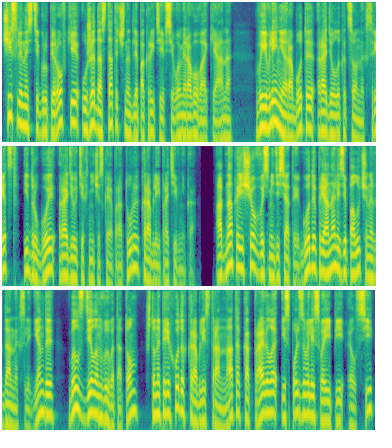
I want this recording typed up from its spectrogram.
Численности группировки уже достаточно для покрытия всего Мирового океана, выявления работы радиолокационных средств и другой радиотехнической аппаратуры кораблей противника. Однако еще в 80-е годы при анализе полученных данных с легенды был сделан вывод о том, что на переходах корабли стран НАТО, как правило, использовали свои PLC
